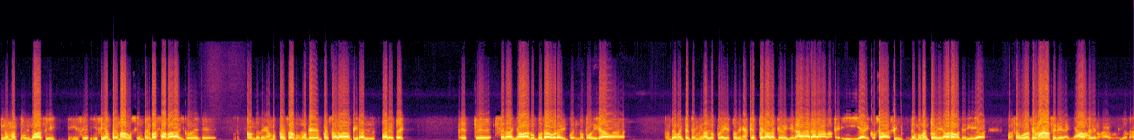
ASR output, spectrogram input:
y nos mantuvimos así y, y siempre, mano, siempre pasaba algo de que cuando teníamos pensado como que empezar a tirar para EP, este, se le dañaba la computadora y pues no podía obviamente terminar los proyectos, tenías que esperar a que le llegara la batería y cosas así. De momento llegaba la batería, pasaba una semana, se le dañaba de nuevo y otra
